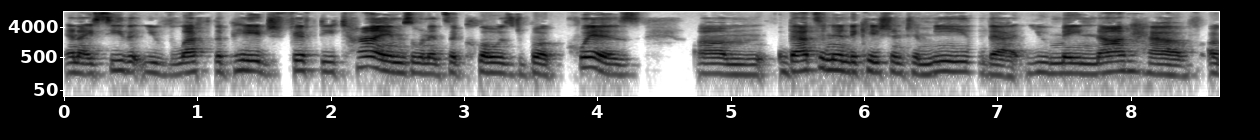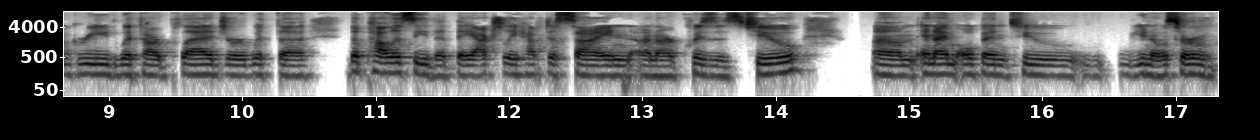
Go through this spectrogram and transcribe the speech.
and I see that you've left the page 50 times when it's a closed book quiz, um, that's an indication to me that you may not have agreed with our pledge or with the, the policy that they actually have to sign on our quizzes too. Um, and I'm open to, you know, sort of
